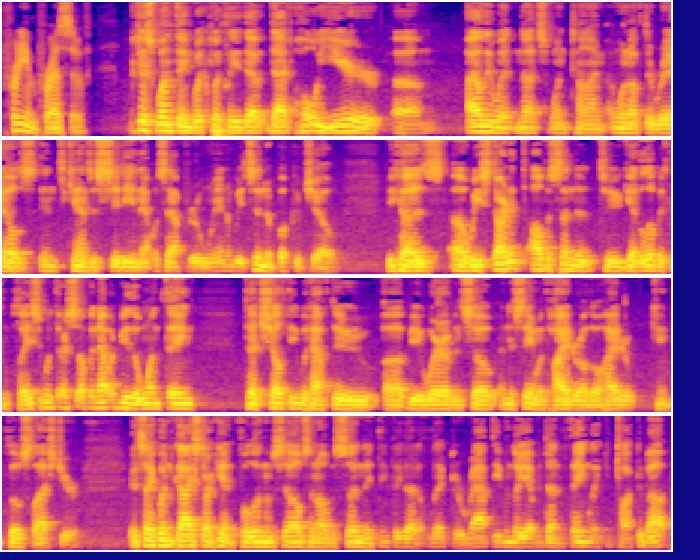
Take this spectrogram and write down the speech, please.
Pretty impressive. Just one thing, quickly. That that whole year, um, I only went nuts one time. I went off the rails in Kansas City, and that was after a win. We it's in the book of Joe because uh, we started all of a sudden to, to, get a little bit complacent with ourselves, and that would be the one thing that Shelty would have to uh, be aware of. And so, and the same with Hyder, although Hyder came close last year. It's like when guys start getting full of themselves, and all of a sudden they think they got it licked or wrapped, even though you haven't done a thing like you talked about.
